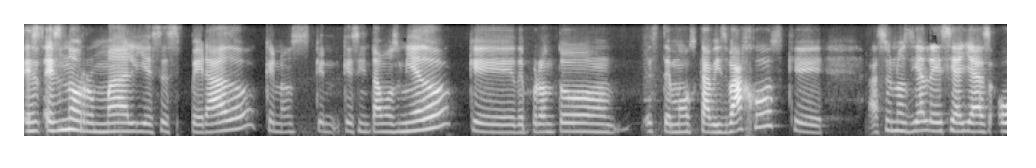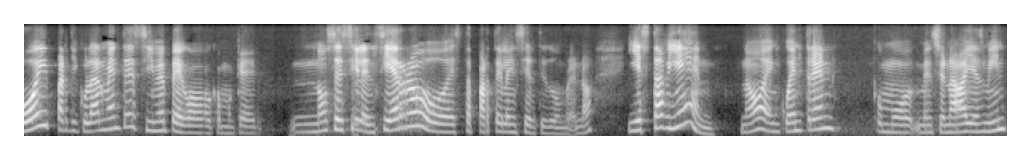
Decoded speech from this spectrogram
es, normal y es esperado que nos que, sintamos miedo, que de pronto estemos cabizbajos, que hace unos días le decía ya hoy particularmente sí me pegó, como que no sé si el encierro o esta parte de la incertidumbre, ¿no? Y está bien, ¿no? Encuentren como mencionaba Yasmín,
